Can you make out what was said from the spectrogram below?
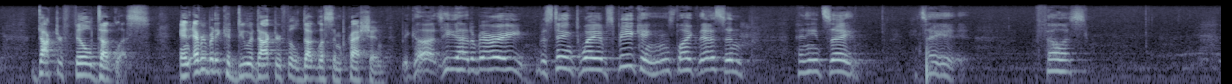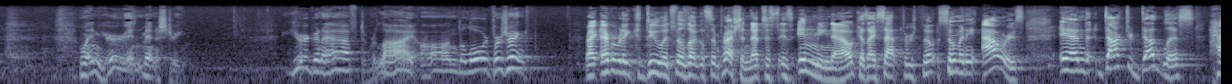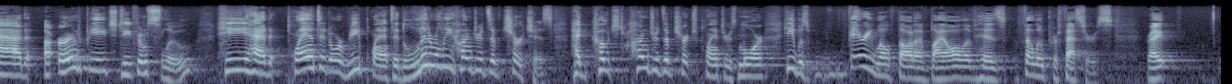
Dr. Phil Douglas, and everybody could do a Dr. Phil Douglas impression because he had a very distinct way of speaking. It was like this, and, and he'd say, he'd say, fellas, when you're in ministry, you're going to have to rely on the Lord for strength. Right? Everybody could do a Phil Douglas impression. That just is in me now because I sat through th- so many hours. And Dr. Douglas had an earned PhD from SLU. He had planted or replanted literally hundreds of churches, had coached hundreds of church planters more. He was very well thought of by all of his fellow professors, right?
